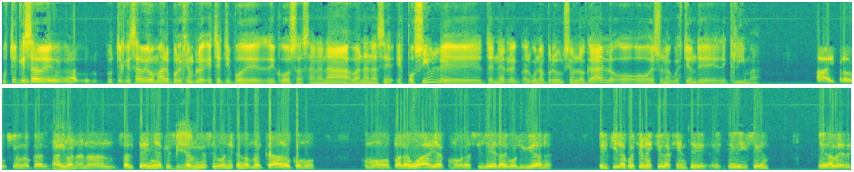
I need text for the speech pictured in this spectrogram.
usted que sabe, usted que sabe, Omar, por ejemplo, este tipo de, cosas, ananás, bananas, ¿es, posible tener alguna producción local o, es una cuestión de, clima? Hay producción local, hay banana salteña que también se maneja en los mercados, como, como paraguaya, como brasilera y boliviana. El que la cuestión es que la gente este, dice, eh, a ver,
